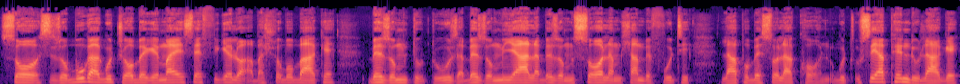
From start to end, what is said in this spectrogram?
So sizobuka kuJobe ke mayesefikelwa abahlobo bakhe bezomduduza bezomyala bezomsola mhlambe futhi lapho besola khona. Ukuthi usiyaphendula ke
